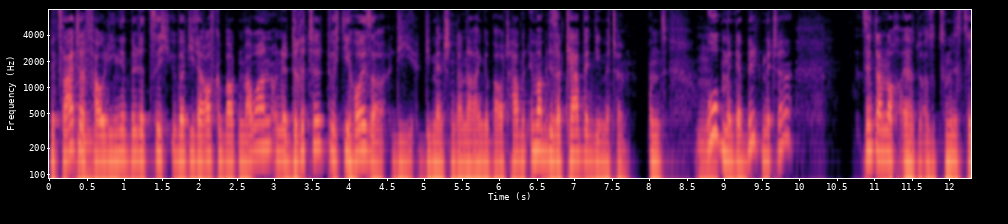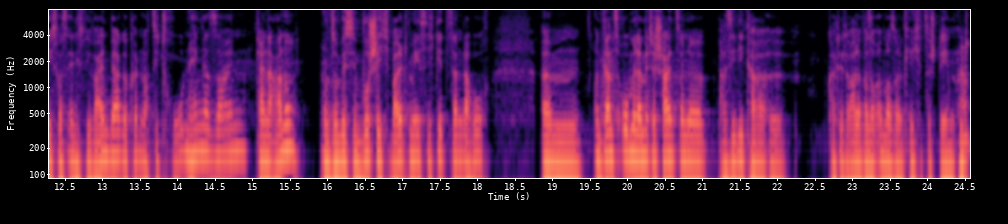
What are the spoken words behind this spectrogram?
Eine zweite V-Linie bildet sich über die darauf gebauten Mauern und eine dritte durch die Häuser, die die Menschen dann da reingebaut haben und immer mit dieser Kerbe in die Mitte. Und oben in der Bildmitte sind dann noch, äh, also zumindest sehe ich was ähnliches wie Weinberge, könnten auch Zitronenhänge sein, keine Ahnung. Und so ein bisschen buschig, waldmäßig geht's dann da hoch. Ähm, und ganz oben in der Mitte scheint so eine Basilika, äh, Kathedrale, was auch immer, so eine Kirche zu stehen. Und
